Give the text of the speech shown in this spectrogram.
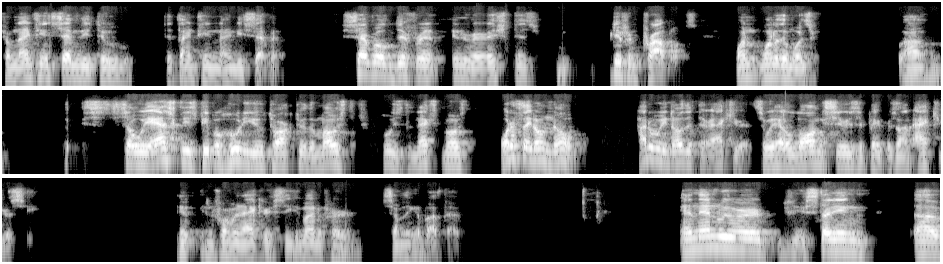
from 1972 to 1997. Several different iterations, different problems. One, one of them was, um, so we asked these people, who do you talk to the most? Who's the next most? What if they don't know? How do we know that they're accurate? So we had a long series of papers on accuracy, informant accuracy. You might have heard something about that. And then we were studying uh,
